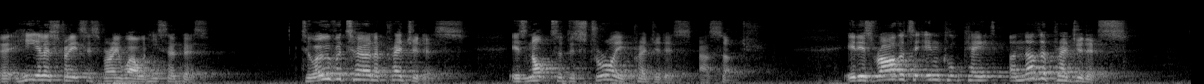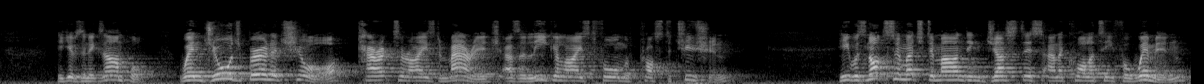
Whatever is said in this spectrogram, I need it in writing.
uh, he illustrates this very well when he said this. To overturn a prejudice is not to destroy prejudice as such. It is rather to inculcate another prejudice. He gives an example. When George Bernard Shaw characterized marriage as a legalized form of prostitution, he was not so much demanding justice and equality for women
